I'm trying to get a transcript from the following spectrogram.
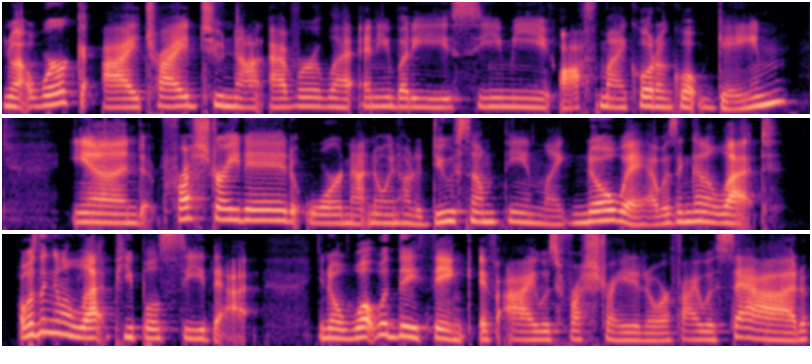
You know, at work, I tried to not ever let anybody see me off my quote unquote game and frustrated or not knowing how to do something like no way. I wasn't going to let i wasn't going to let people see that. You know what would they think if i was frustrated or if i was sad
